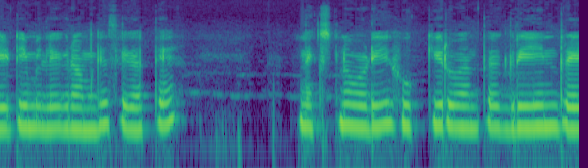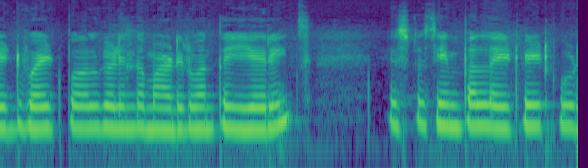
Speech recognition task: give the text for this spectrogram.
ಏಯ್ಟಿ ಮಿಲಿಗ್ರಾಮ್ಗೆ ಸಿಗುತ್ತೆ. ನೆಕ್ಸ್ಟ್ ನೋಡಿ ಹುಕ್ ಇರುವಂಥ ಗ್ರೀನ್ ರೆಡ್ ವೈಟ್ ಪರ್ಲ್ಗಳಿಂದ ಮಾಡಿರುವಂಥ ಇಯರಿಂಗ್ಸ್ ಎಷ್ಟು ಸಿಂಪಲ್ ಲೈಟ್ ವೆಯ್ಟ್ ಕೂಡ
